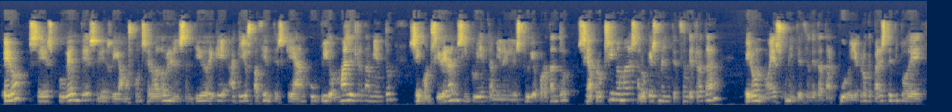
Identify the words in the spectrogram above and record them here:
Pero se es prudente, se es, digamos, conservador en el sentido de que aquellos pacientes que han cumplido mal el tratamiento se consideran y se incluyen también en el estudio. Por lo tanto, se aproxima más a lo que es una intención de tratar pero no es una intención de tratar puro. Yo creo que para este tipo de,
